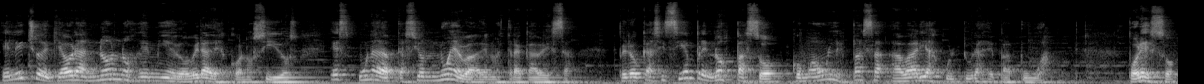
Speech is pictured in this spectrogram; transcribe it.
El hecho de que ahora no nos dé miedo ver a desconocidos es una adaptación nueva de nuestra cabeza pero casi siempre nos pasó como aún les pasa a varias culturas de Papúa. Por eso,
